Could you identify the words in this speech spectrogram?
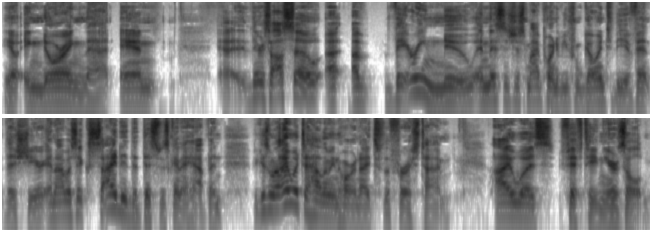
you know, ignoring that. And uh, there's also a, a, very new, and this is just my point of view from going to the event this year, and I was excited that this was going to happen because when I went to Halloween Horror Nights for the first time, I was 15 years old,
